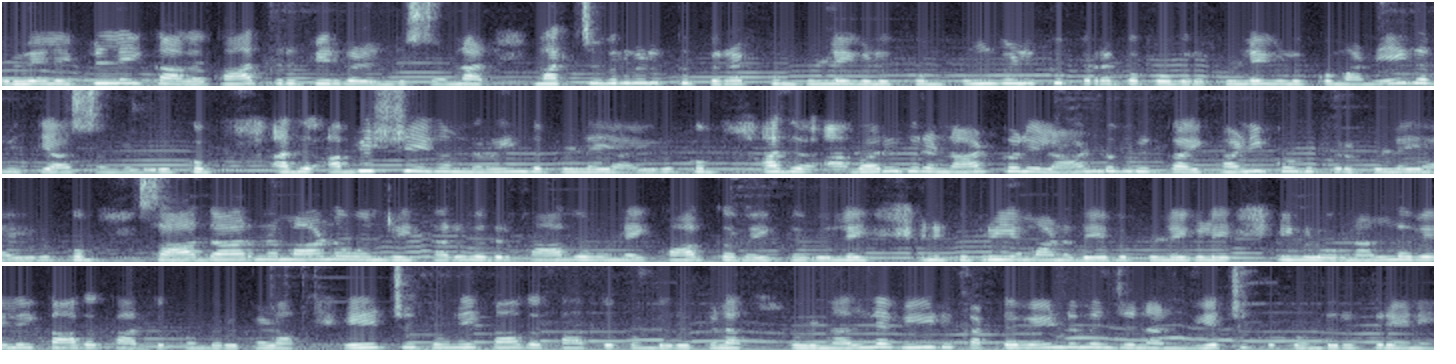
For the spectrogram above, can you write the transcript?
ஒருவேளை பிள்ளைக்காக காத்திருப்பீர்கள் என்று சொன்னால் மற்றவர்களுக்கு பிறக்கும் பிள்ளைகளுக்கும் உங்களுக்கு பிறக்க போகிற பிள்ளைகளுக்கும் அநேக வித்தியாசங்கள் இருக்கும். அது அபிஷேகம் நிறைந்த பிள்ளையா இருக்கும் அது வருகிற நாட்களில் ஆண்டவருக்காய் கனி கொடுக்கிற பிள்ளையா இருக்கும் சாதாரணமான ஒன்றை தருவதற்காக உன்னை காக்க வைக்கவில்லை. எனக்கு பிரியமான தேவ பிள்ளைகளே நீங்கள் ஒரு நல்ல வேலைக்காக காத்து கொண்டிருக்கலாம். ஏற்ற துணைக்காக காத்து கொண்டிருக்கலாம். ஒரு நல்ல வீடு கட்ட வேண்டும் என்று நான் முயற்சித்துக் கொண்டிருக்கிறேனே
